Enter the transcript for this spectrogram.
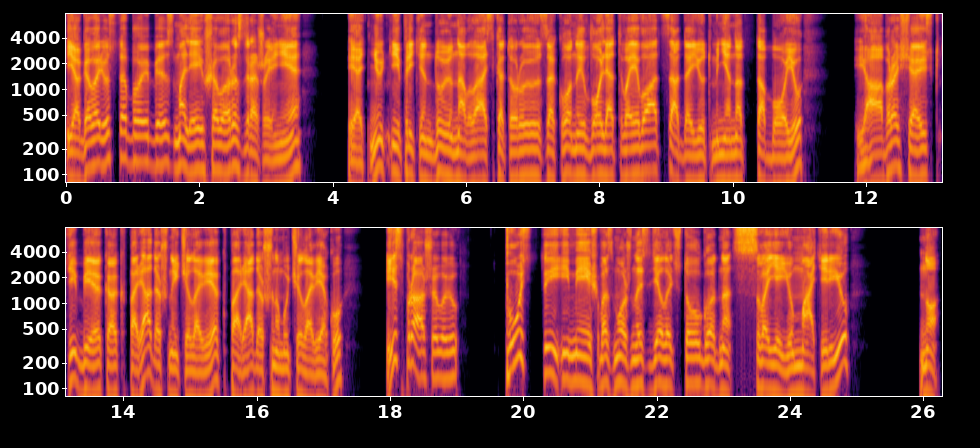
Я говорю с тобой без малейшего раздражения и отнюдь не претендую на власть, которую законы воля твоего отца дают мне над тобою. Я обращаюсь к тебе как порядочный человек порядочному человеку и спрашиваю, пусть ты имеешь возможность сделать что угодно с своей матерью, но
